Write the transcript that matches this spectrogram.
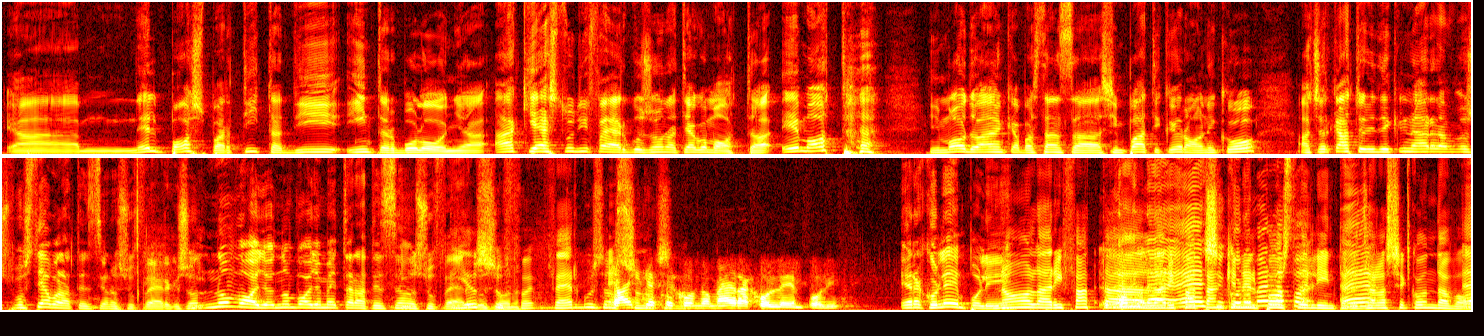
ehm, nel post partita di Inter Bologna ha chiesto di Ferguson a Tiago Motta e Motta, in modo anche abbastanza simpatico e ironico, ha cercato di declinare. Spostiamo l'attenzione su Ferguson. Non voglio, non voglio mettere l'attenzione su Io su Ferguson. Fe- Ferguson Sai sono che con- secondo me era con l'Empoli? Era con l'Empoli? No, l'ha rifatta, Eh, l'ha eh, rifatta anche secondo nel post fa- dell'Inter, è eh, già la seconda volta.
